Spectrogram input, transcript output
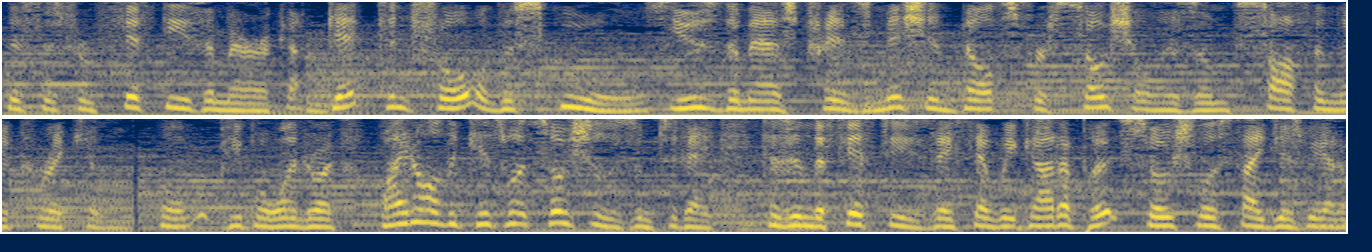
this is from 50s America. Get control of the schools, use them as transmission belts for socialism, soften the curriculum. Well, people wonder, why do all the kids want socialism today? Because in the 50s, they said, we got to put socialist ideas, we got to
